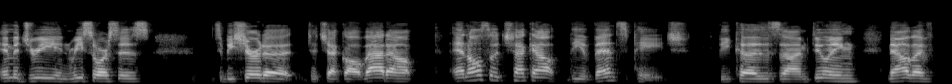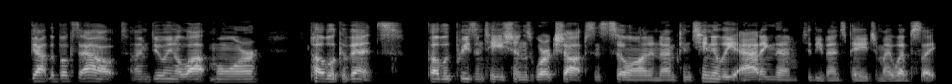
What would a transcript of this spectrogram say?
imagery and resources. To be sure to, to check all that out. And also check out the events page because I'm doing, now that I've got the books out, I'm doing a lot more public events, public presentations, workshops, and so on. And I'm continually adding them to the events page of my website.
